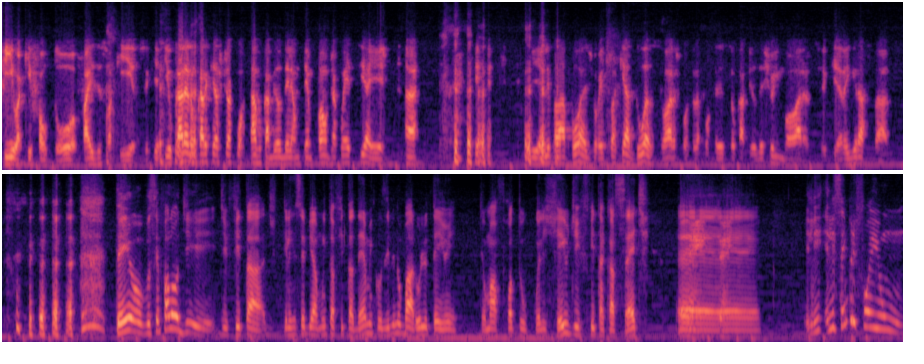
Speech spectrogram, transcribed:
fio aqui faltou, faz isso aqui, não sei o quê. E o cara era um cara que acho que já cortava o cabelo dele há um tempão, já conhecia ele. Tá? E ele falava, pô, Joey, tô aqui há duas horas cortando a porcaria do seu cabelo, deixa eu ir embora, não sei o que, era engraçado. tem, você falou de, de fita, de, que ele recebia muita fita demo, inclusive no barulho tem, tem uma foto com ele cheio de fita cassete. É, tem, tem. Ele, ele sempre foi um,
